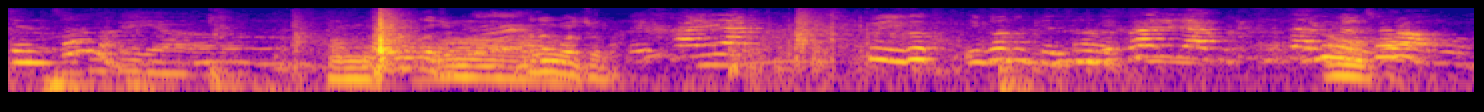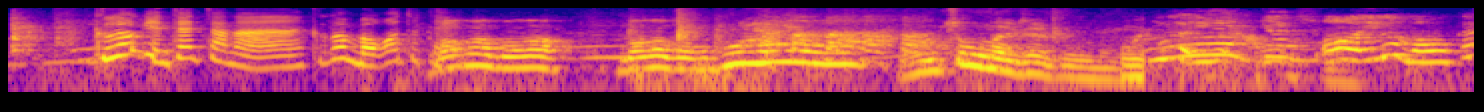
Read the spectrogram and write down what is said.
괜찮아. 안 하는 거죠 먹어. 하는 거죠 그 이거 이거는 괜찮아. 이거 어. 괜찮아. 그거 괜찮잖아. 그건 먹어도 돼. 먹어 먹어 먹어 먹어. 엄청 말잘 듣네 이거 이거 어 이거 먹을까?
